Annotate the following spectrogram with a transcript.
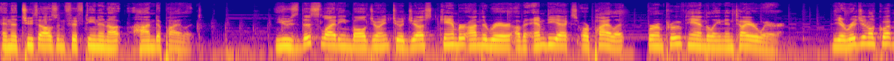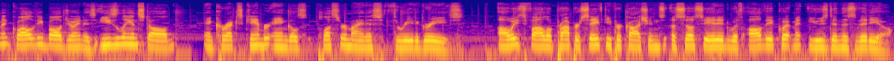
and the 2015 and up Honda Pilot. Use this sliding ball joint to adjust camber on the rear of an MDX or Pilot for improved handling and tire wear. The original equipment quality ball joint is easily installed and corrects camber angles plus or minus 3 degrees. Always follow proper safety precautions associated with all the equipment used in this video.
